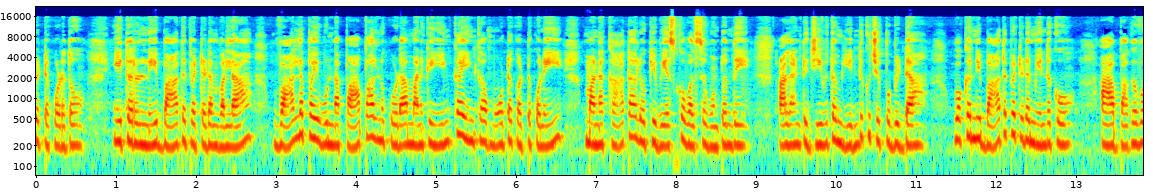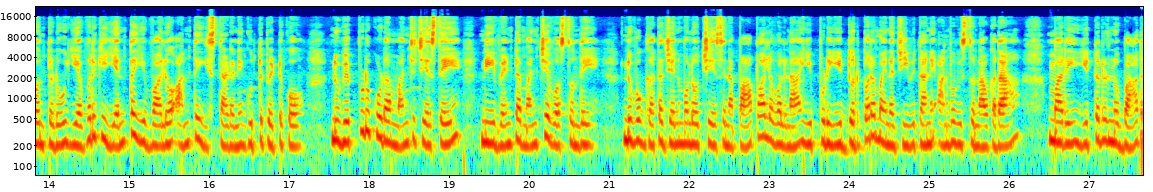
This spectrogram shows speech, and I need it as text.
పెట్టకూడదు. ఇతరుల్ని బాధ పెట్టడం వల్ల వాళ్ళపై ఉన్న పాపాలను కూడా మనకి ఇంకా ఇంకా మూట కట్టుకొని మన ఖాతాలోకి వేసుకోవాల్సి ఉంటుంది. అలాంటి జీవితం ఎందుకు చెప్పు బిడ్డ? ఒకరిని బాధ పెట్టడం ఎందుకు? ఆ భగవంతుడు ఎవరికి ఎంత ఇవ్వాలో అంతే ఇస్తాడని గుర్తుపెట్టుకో. నువ్వెప్పుడు కూడా మంచి చేస్తే నీ వెంట మంచి వస్తుంది. నువ్వు గత జన్మలో చేసిన పాపాల వలన ఇప్పుడు ఈ దుర్భరమైన జీవితాన్ని అనుభవిస్తున్నావు కదా. మరి ఇతరులను బాధ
